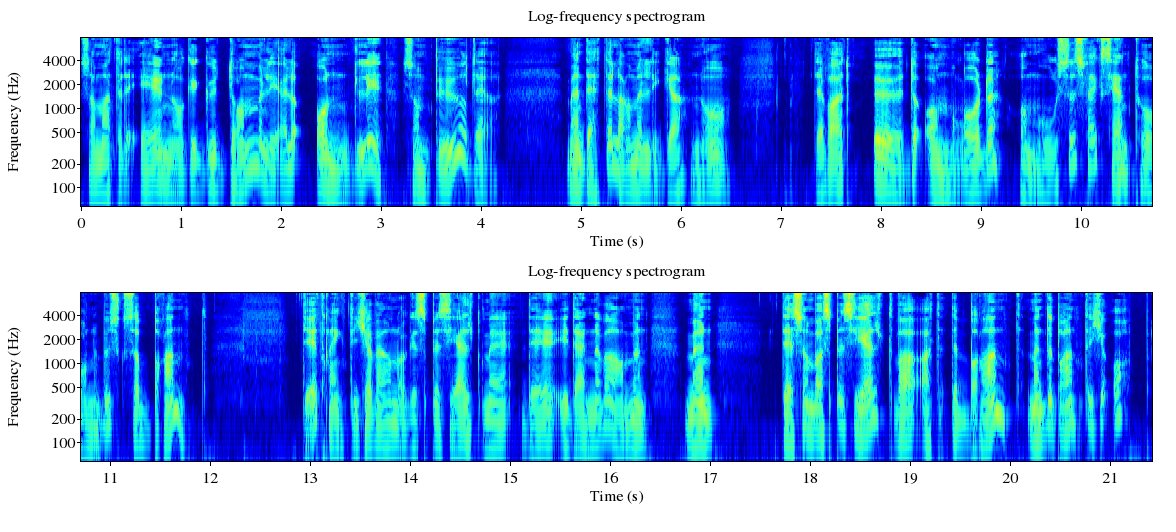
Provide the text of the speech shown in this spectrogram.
som at det er noe guddommelig eller åndelig som bor der, men dette lar vi ligge nå. Det var et øde område, og Moses fikk se en tårnebusk som brant. Det trengte ikke være noe spesielt med det i denne varmen, men det som var spesielt, var at det brant, men det brant ikke opp.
